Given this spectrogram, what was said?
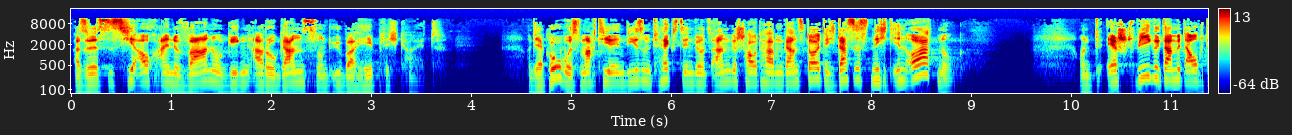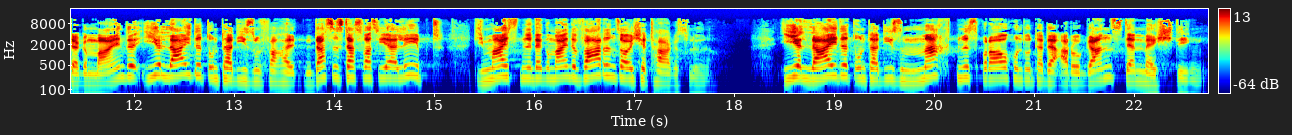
Also es ist hier auch eine Warnung gegen Arroganz und Überheblichkeit. Und Jakobus macht hier in diesem Text, den wir uns angeschaut haben, ganz deutlich, das ist nicht in Ordnung. Und er spiegelt damit auch der Gemeinde, ihr leidet unter diesem Verhalten. Das ist das, was ihr erlebt. Die meisten in der Gemeinde waren solche Tageslöhner. Ihr leidet unter diesem Machtmissbrauch und unter der Arroganz der Mächtigen.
